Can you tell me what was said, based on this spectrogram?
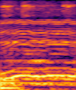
yeah.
